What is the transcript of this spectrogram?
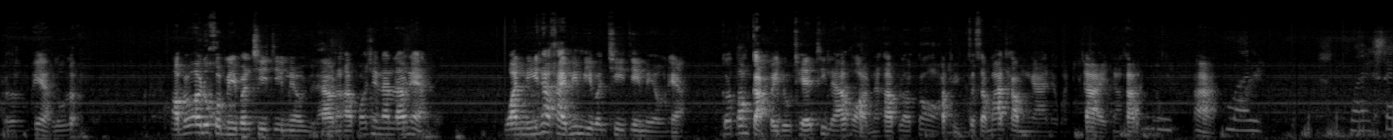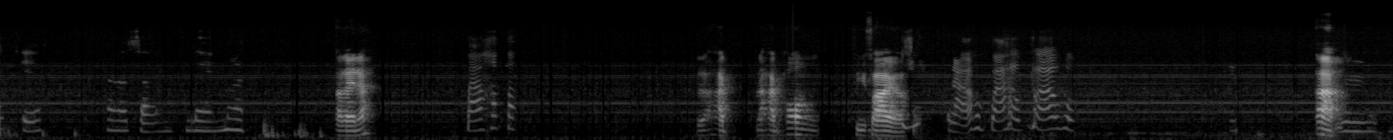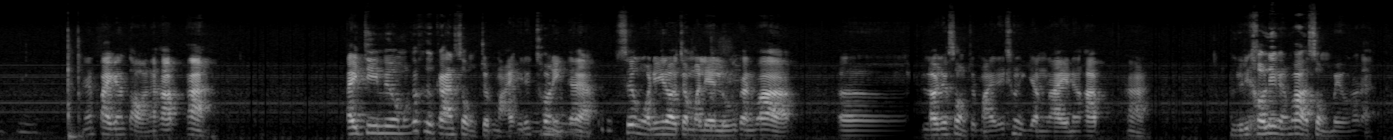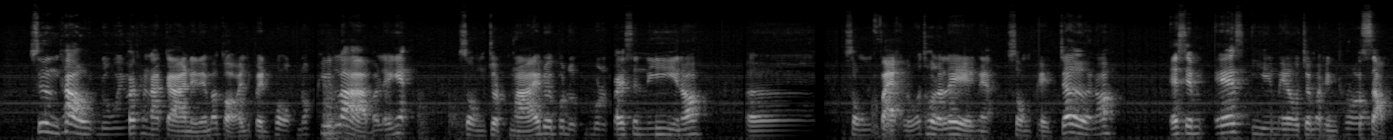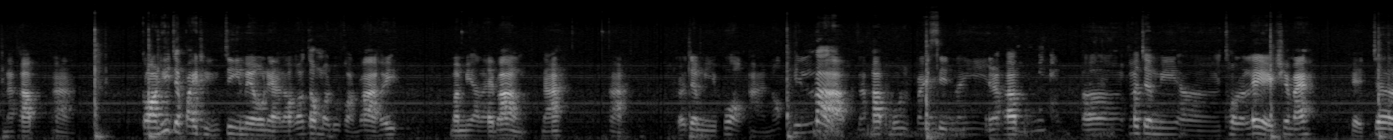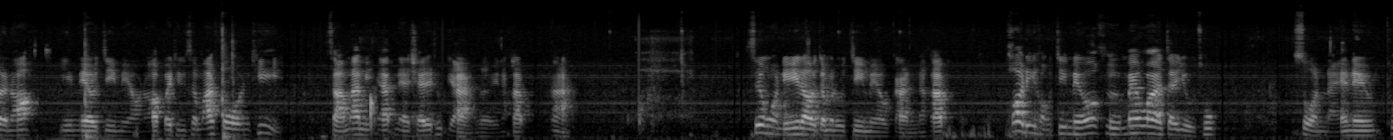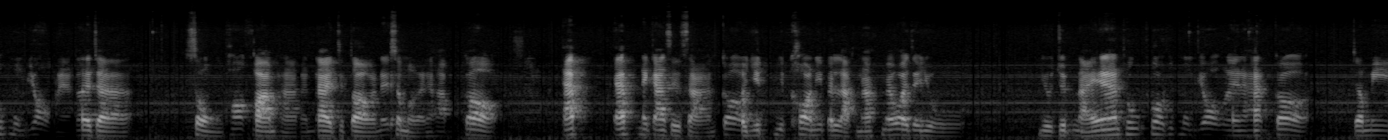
เออไม่อยากรู้แล้วเอาเป็นว่าทุกคนมีบัญชี Gmail อยู่แล้วนะครับ เพราะฉะนั้นแล้วเนี่ย วันนี้ถ้าใครไม่มีบัญชี Gmail เนี่ย ก็ต้องกลับไปดูเทสที่แล้วก่อนนะครับ แล้วก็ถึงจะสามารถทำงานในวันนี้ได้นะครับ อะ Y Y Z F ห้าสามแรงมากอะไรนะป้าครับป้ารหัสรหัสห้องฟรีไฟเหรอป้าป้าป้าผมอะอืมอืมงั้นไปกันต่อนะครับ อะไอ Gmail มันก็คือการส่งจดหมายอิเล็กทรอนิกส์นี่แหละซึ่งวันนี้เราจะมาเรียนรู้กันว่าเออเราจะส่งจดหมายอิเล็กทรอนิกส์อย่างไรนะครับ อะหรือที่เขาเรียกกันว่าส่งเมลนั่นแหละ ซึ่งถ้าดูวิวัฒนาการเนี่ยในเมื่อก่อนก็จะเป็นพวกนกพิราบอะไรเงี้ย ส่งจดหมายโดยบุรุษบุรุษไปรษณีย์เนาะเออส่งแฟกหรือว่าโทรเลขเนี่ย ส่งเพจเจอร์เนาะ SMS อีเมลจนมาถึงโทรศัพท์นะครับอ่าก่อนที่จะไปถึง Gmail เนี่ย เราก็ต้องมาดูก่อนว่าเฮ้ยมันมีอะไรบ้างนะอะก็จะมีพวกอ่านกพิราบนะครับบุรุษไปรษณีย์นะครับเอ่อก็จะมีเอ่อโทรเลขใช่ไหม เพจเจอร์เนาะอีเมล Gmail เนาะไปถึงสมาร์ทโฟนที่สามารถมีแอปเนี่ยใช้ได้ทุกอย่างเลยนะครับอะซึ่งวันนี้เราจะมาดู Gmail กันนะครับ ข้อดีของ Gmail ก็คือไม่ว่าจะอยู่ทุกส่วนไหนในทุกมุมโยกเนี่ยก็จะส่งข้อความหากันได้ติดต่อกันได้เสมอนะครับ ก็แอปแอปในการสื่อสารก็ยึดยึดข้อนี้เป็นหลักนะ ไม่ว่าจะอยู่อยู่จุดไหนนะทุกทั่วทุกมุมโยกเลยนะฮะก็จะมี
